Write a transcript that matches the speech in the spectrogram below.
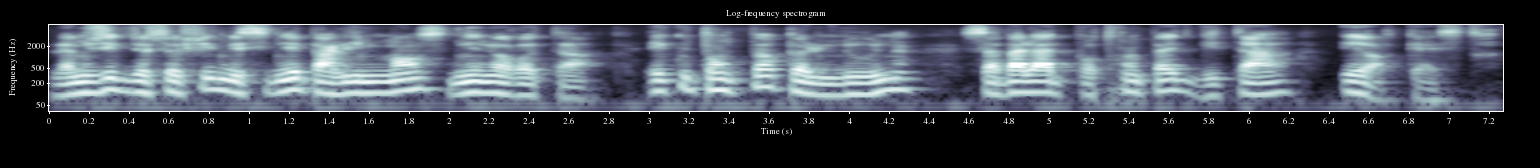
La musique de ce film est signée par l'immense Nino Rota. Écoutons Purple Noon, sa balade pour trompette, guitare et orchestre.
